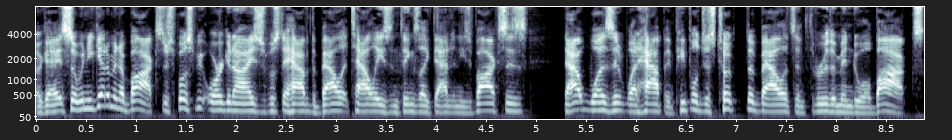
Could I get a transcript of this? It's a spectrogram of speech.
Okay, so when you get them in a box, they're supposed to be organized. You're supposed to have the ballot tallies and things like that in these boxes. That wasn't what happened. People just took the ballots and threw them into a box.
